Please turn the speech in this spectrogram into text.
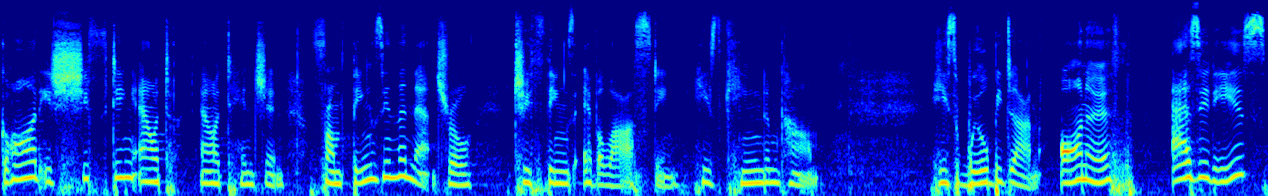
God is shifting our, t- our attention from things in the natural to things everlasting. His kingdom come. His will be done on earth as it is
